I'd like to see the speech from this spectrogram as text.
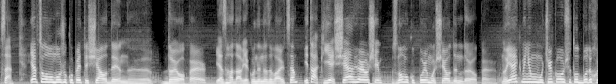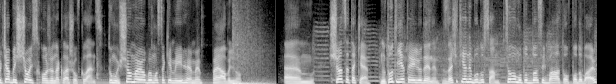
Все. Я в цілому можу купити ще один е, дропер. Я згадав, як вони називаються. І так, є ще гроші. Знову купуємо ще один дропер. Ну я як мінімум очікував, що тут буде хоча б щось схоже на Clash of Clans. Тому що ми робимо з такими іграми? Правильно. Ем, що це таке? Ну тут є три людини, значить я не буду сам. В цілому тут досить багато вподобайок,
